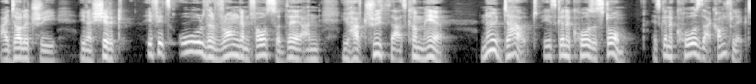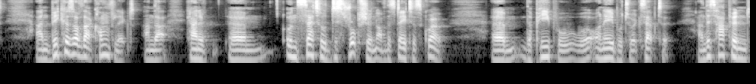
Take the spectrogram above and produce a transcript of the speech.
idolatry, you know, shirk, if it's all the wrong and falsehood there and you have truth that has come here, no doubt it's going to cause a storm. It's going to cause that conflict. And because of that conflict and that kind of um, unsettled disruption of the status quo, um, the people were unable to accept it. And this happened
